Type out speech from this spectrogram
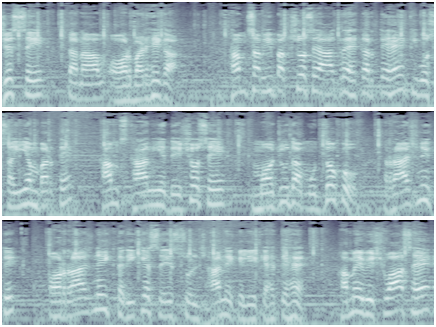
जिससे तनाव और बढ़ेगा। हम सभी पक्षों से आग्रह करते हैं कि वो संयम बरतें। हम स्थानीय देशों से मौजूदा मुद्दों को राजनीतिक और राजनयिक तरीके से सुलझाने के लिए कहते हैं। हमें विश्वास है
